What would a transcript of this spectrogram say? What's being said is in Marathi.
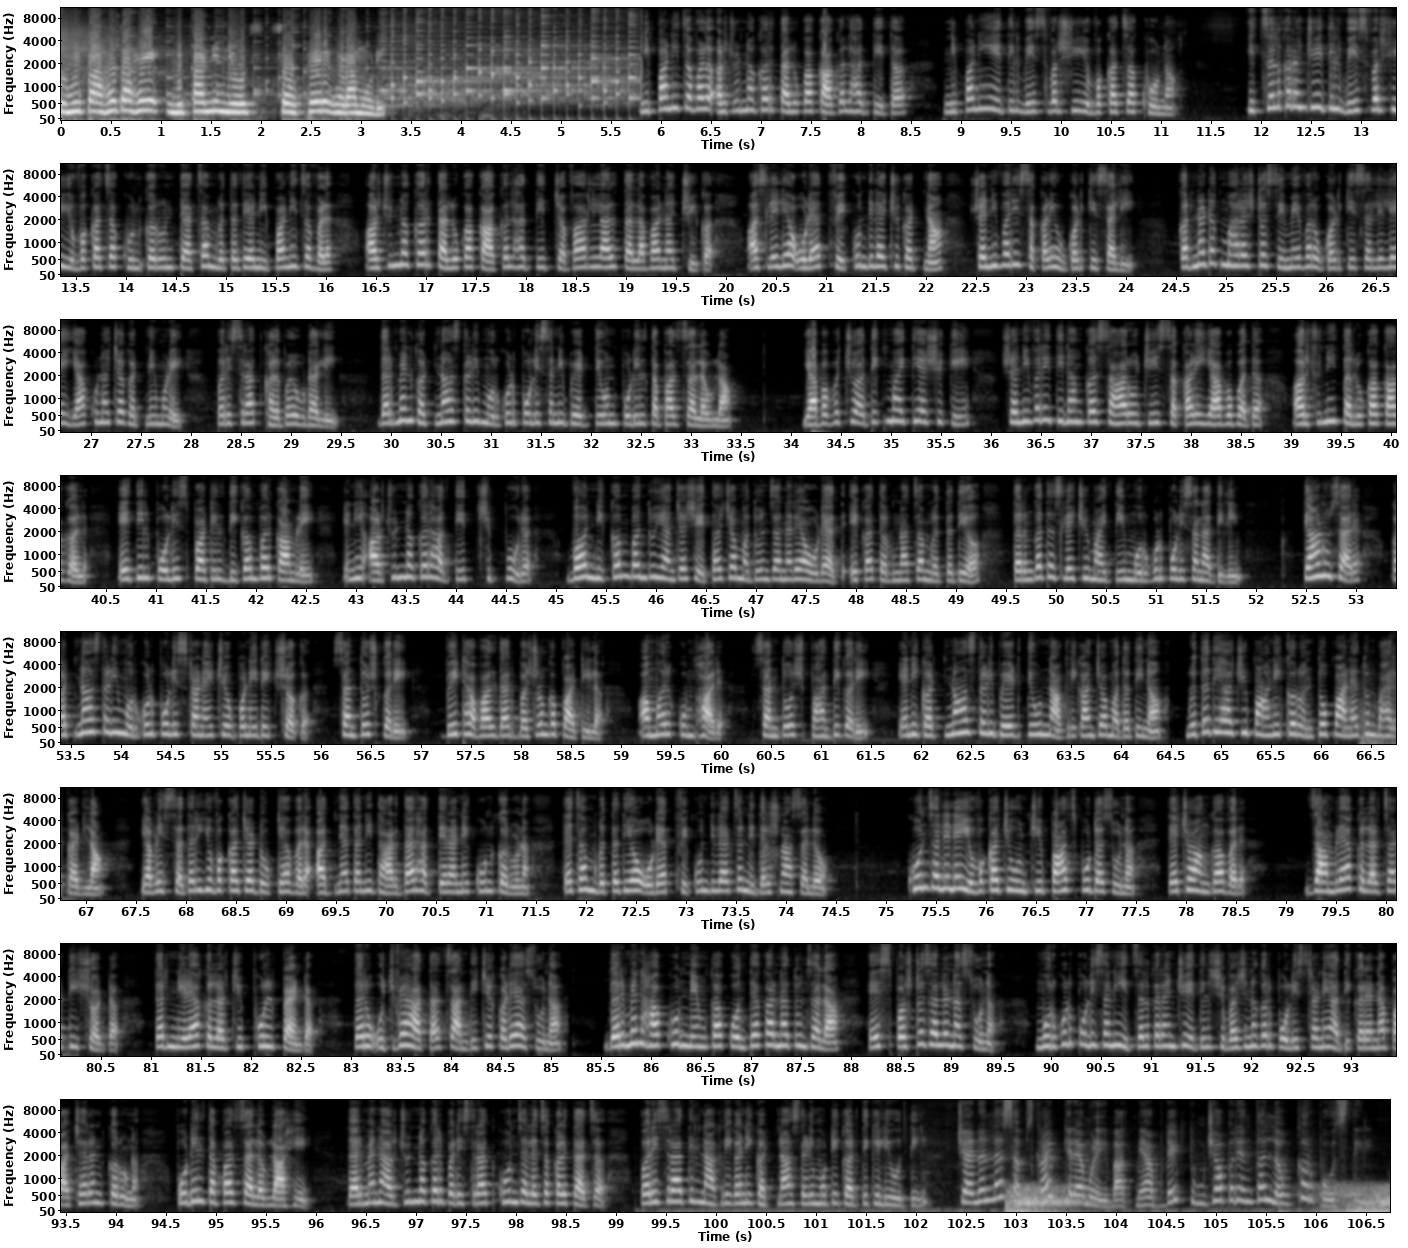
तुम्ही पाहत आहे निपाणी न्यूज सफेर घडामोडी. निपाणीजवळ अर्जुननगर तालुका कागल हद्दीत निपाणी येथील वीस वर्षीय युवकाचा खून. इचलकरंजी येथील वीस वर्षीय युवकाचा खून करून त्याचा मृतदेह निपाणीजवळ अर्जुननगर तालुका कागल हद्दीत जवाहरलाल तलावानजीक असलेल्या ओढ्यात फेकून दिल्याची घटना शनिवारी सकाळी उघडकीस आली. कर्नाटक महाराष्ट्र सीमेवर उघडकीस आलेल्या या खुनाच्या घटनेमुळे परिसरात खळबळ उडाली. दरम्यान घटनास्थळी मुरगुड पोलिसांनी भेट देऊन पुढील तपास चालवला. याबाबतची अधिक माहिती अशी की शनिवारी दिनांक सहा रोजी सकाळी याबाबत अर्जुनी तालुका कागल येथील पोलीस पाटील दिगंबर कांबळे यांनी अर्जुननगर हद्दीत चिप्पूर व निकम बंधू यांच्या शेताच्या मधून जाणाऱ्या ओढ्यात एका तरुणाचा मृतदेह तरंगत असल्याची माहिती मुरगुड पोलिसांना दिली. त्यानुसार घटनास्थळी मुरगुड पोलीस ठाण्याचे उपनिरीक्षक संतोष करे बीट हवालदार बजरंग पाटील अमर कुंभार संतोष भांतीकरे यांनी घटनास्थळी भेट देऊन नागरिकांच्या मदतीनं मृतदेहाची पाहणी करून तो पाण्यातून बाहेर काढला. यावेळी सदर युवकाच्या डोक्यावर अज्ञातांनी धारदार हत्याराने खून करून त्याचा मृतदेह ओढ्यात फेकून दिल्याचं निदर्शनास आलं. खून झालेल्या युवकाची उंची पाच फूट असून त्याच्या अंगावर जांभळ्या कलरचा टी शर्ट तर निळ्या कलरची फुल पॅन्ट तर उजव्या हातात चांदीचे कडे असून दरम्यान हा खून नेमका कोणत्या कारणातून झाला हे स्पष्ट झालं नसून मुरगुड पोलिसांनी इचलकरांची येथील शिवाजीनगर पोलीस ठाणे अधिकाऱ्यांना पाचारण करून पुढील तपास चालवला आहे. दरम्यान अर्जुननगर परिसरात खून झाल्याचं कळताच परिसरातील नागरिकांनी घटनास्थळी मोठी गर्दी केली होती. चॅनलला सबस्क्राईब केल्यामुळे बातम्या अपडेट तुमच्यापर्यंत लवकर पोहोचतील.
